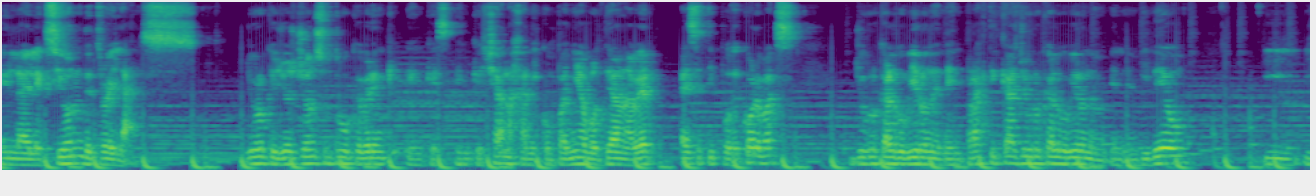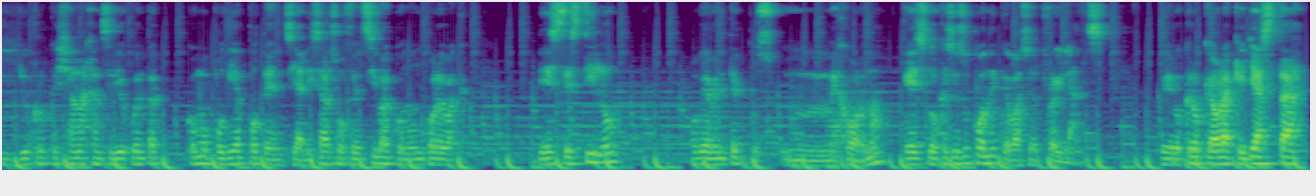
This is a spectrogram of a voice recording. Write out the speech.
en la elección de Trey Lance. Yo creo que Josh Johnson tuvo que ver en que, en que, Shanahan y compañía voltearan a ver a ese tipo de corebacks. Yo creo que algo vieron en, práctica, yo creo que algo vieron en, en, video. y, yo creo que Shanahan se dio cuenta cómo podía potencializar su ofensiva con un coreback de este estilo, obviamente pues mejor, ¿no? Que es lo que se supone que va a ser Trey Lance. Pero creo que ahora que ya está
